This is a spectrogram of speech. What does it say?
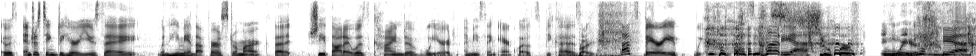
it was interesting to hear you say when he made that first remark that she thought it was kind of weird. I'm using air quotes because Right. that's very weird. That's not, Yeah. Super fucking weird. Yeah.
